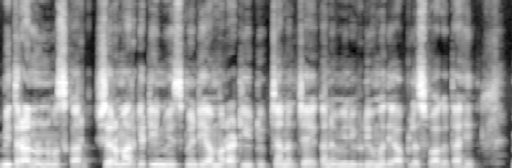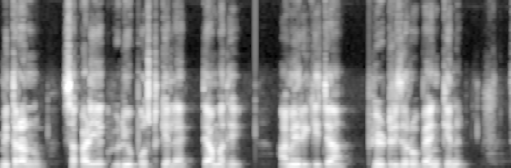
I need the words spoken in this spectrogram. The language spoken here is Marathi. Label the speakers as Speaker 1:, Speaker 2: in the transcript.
Speaker 1: मित्रांनो नमस्कार. शेअर मार्केट इन्व्हेस्टमेंट या मराठी यूट्यूब चॅनलच्या एका नवीन व्हिडिओमध्ये आपलं स्वागत आहे. मित्रांनो सकाळी एक व्हिडिओ पोस्ट केला आहे त्यामध्ये अमेरिकेच्या फेड रिझर्व्ह बँकेनं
